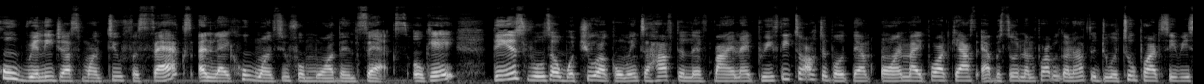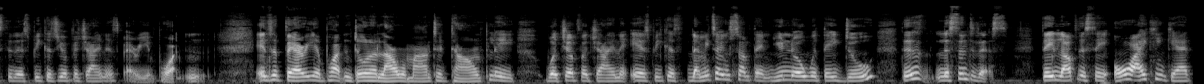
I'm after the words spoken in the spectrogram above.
who really just want you for sex and like who wants you for more than sex. Okay? These rules are what you are going to have to live by. And I briefly talked about them on my podcast episode. And I'm probably going to have to do a two part series to this because your vagina is very important. It's a very important. Don't allow a man to downplay what your vagina is because let me tell you something. You know what they do? This, listen to this. They love to say, "Oh, I can get,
